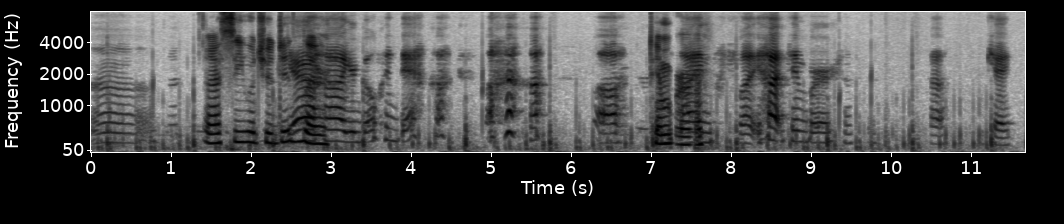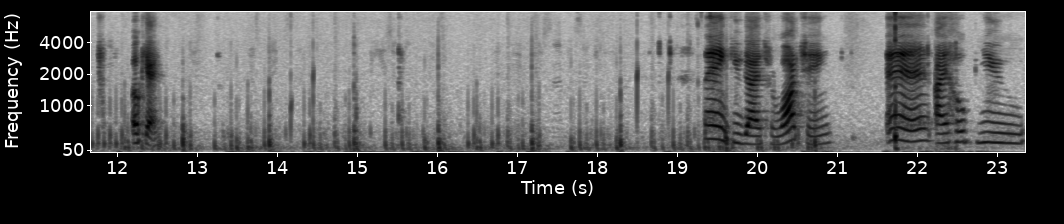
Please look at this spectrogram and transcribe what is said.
Uh, I see what you did there. yeah, there. you're going down. uh, Timber. I'm funny. Hot timber. uh, okay. Okay. Thank you guys for watching, and I hope you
